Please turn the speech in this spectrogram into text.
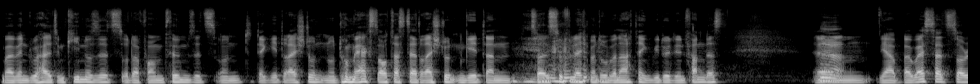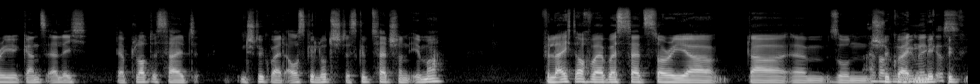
Weil wenn du halt im Kino sitzt oder vorm Film sitzt und der geht drei Stunden und du merkst auch, dass der drei Stunden geht, dann solltest du vielleicht mal drüber nachdenken, wie du den fandest. Ja. Ähm, ja. bei West Side Story, ganz ehrlich, der Plot ist halt ein Stück weit ausgelutscht. Das gibt's halt schon immer. Vielleicht auch, weil West Side Story ja da ähm, so ein Einfach Stück ein weit mit. ist.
